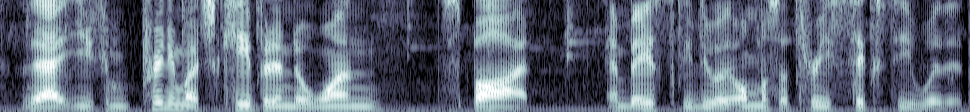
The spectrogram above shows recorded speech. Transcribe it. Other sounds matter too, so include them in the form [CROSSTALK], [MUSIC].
that you can pretty much keep it into one spot and basically do almost a 360 with it.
